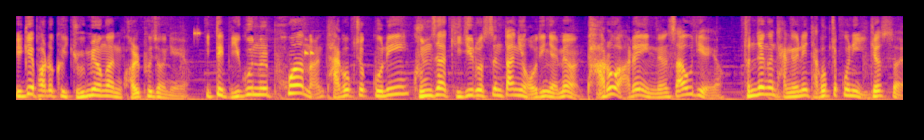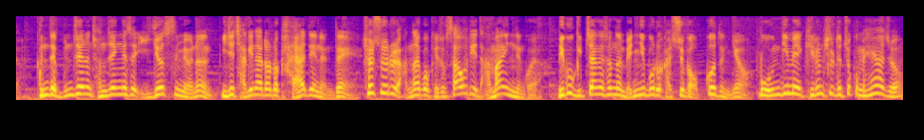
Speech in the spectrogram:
이게 바로 그 유명한 걸프전이에요. 이때 미군을 포함한 다국적 군이 군사 기지로 쓴 땅이 어디냐면 바로 아래에 있는 사우디예요. 전쟁은 당연히 다국적군이 이겼어요. 근데 문제는 전쟁에서 이겼으면은 이제 자기 나라로 가야 되는데 철수를 안 하고 계속 사우디에 남아 있는 거야. 미국 입장에서는 맨입으로 갈 수가 없거든요. 뭐 온 김에 기름칠도 조금 해야죠.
